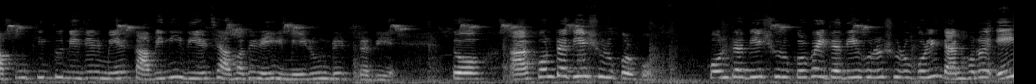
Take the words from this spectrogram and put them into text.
আপু কিন্তু নিজের মেয়ের কাবিনই দিয়েছে আমাদের এই মেরুন রেডটা দিয়ে। তো কোনটা দিয়ে শুরু করব? কোনটা দিয়ে শুরু করব, এটা দিয়ে হলো শুরু করি। দেন হলো এই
